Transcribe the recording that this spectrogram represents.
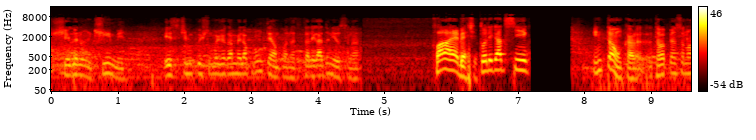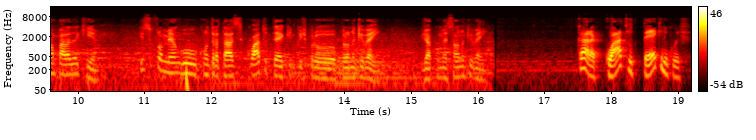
chega num time, esse time costuma jogar melhor por um tempo, né? Tu tá ligado nisso, né? Fala, Herbert. Tô ligado sim. Então, cara, eu tava pensando numa parada aqui. E se o Flamengo contratasse quatro técnicos pro, pro ano que vem? Já começar ano que vem. Cara, quatro técnicos?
